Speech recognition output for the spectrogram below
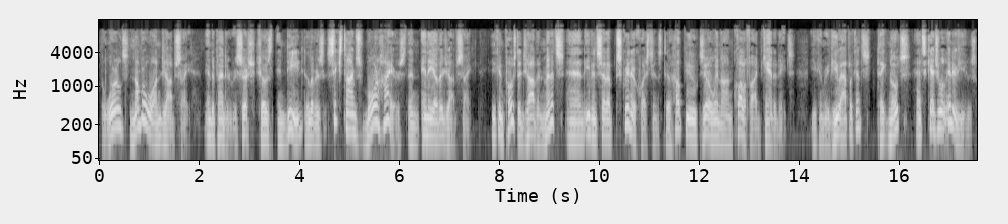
the world's number one job site. Independent research shows Indeed delivers six times more hires than any other job site. You can post a job in minutes and even set up screener questions to help you zero in on qualified candidates. You can review applicants, take notes, and schedule interviews,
